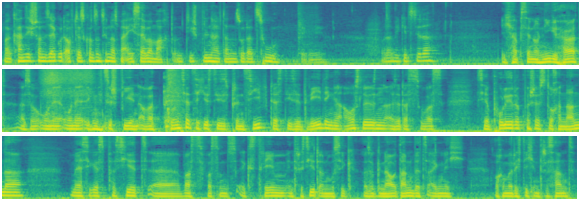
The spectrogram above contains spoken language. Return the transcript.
man kann sich schon sehr gut auf das konzentrieren, was man eigentlich selber macht und die spielen halt dann so dazu irgendwie. Oder wie geht's dir da? Ich habe es ja noch nie gehört, also ohne, ohne irgendwie zu spielen. Aber grundsätzlich ist dieses Prinzip, dass diese Drehdinge auslösen, also dass sowas sehr polyrhythmisches Durcheinander mäßiges passiert, äh, was, was uns extrem interessiert an Musik. Also genau dann wird es eigentlich auch immer richtig interessant.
